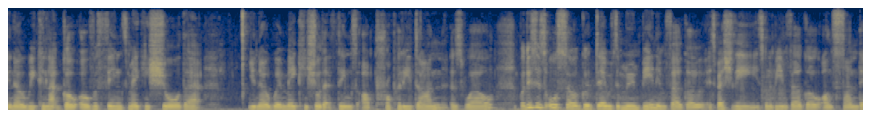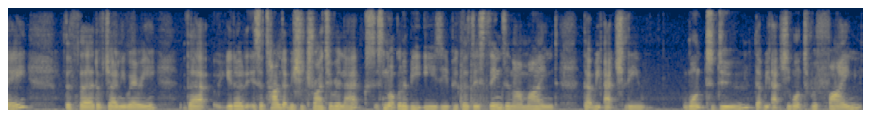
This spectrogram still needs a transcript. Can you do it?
You know, we can like go over things, making sure that you know we're making sure that things are properly done as well. But this is also a good day with the moon being in virgo especially it's going to be in virgo on sunday the 3rd of january that you know it's a time that we should try to relax. It's not going to be easy because there's things in our mind that we actually want to do that we actually want to refine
